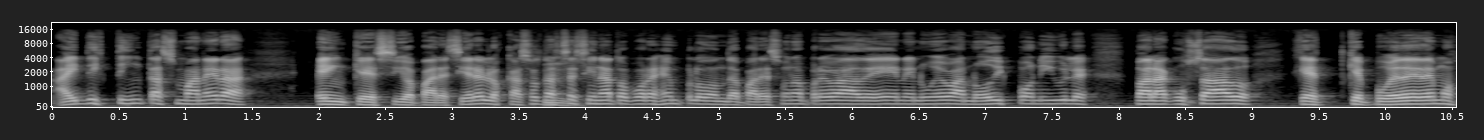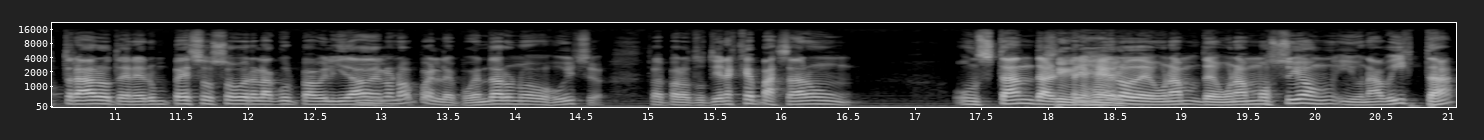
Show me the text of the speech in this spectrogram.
hay distintas maneras en que si apareciera en los casos de mm. asesinato, por ejemplo, donde aparece una prueba de ADN nueva no disponible para el acusado, que, que puede demostrar o tener un peso sobre la culpabilidad de él Mm. o no, pues le pueden dar un nuevo juicio. O sea, pero tú tienes que pasar un, un estándar Sí, primero de una, de una moción y una vista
